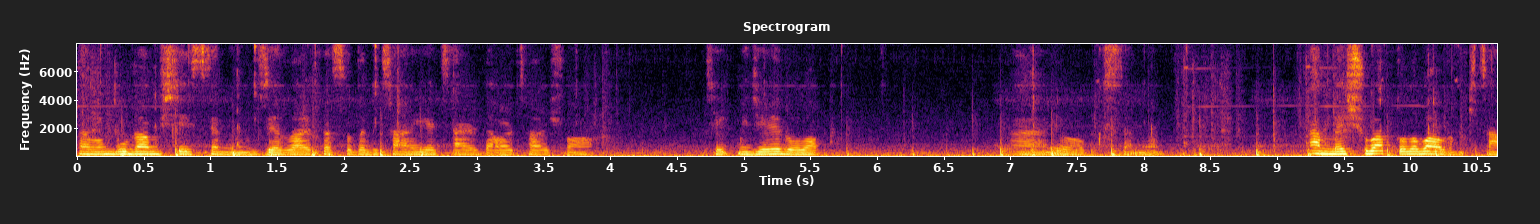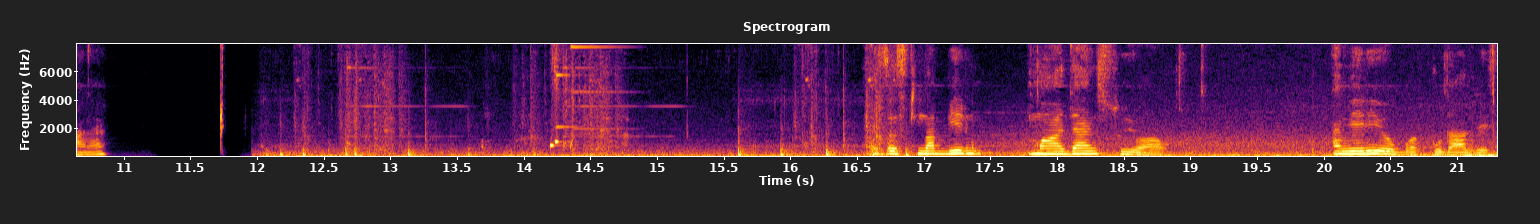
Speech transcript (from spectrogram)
Tamam buradan bir şey istemiyoruz. Yazar kasada bir tane yeter de artar şu an. Çekmeceli dolap. Ha, yok istemiyorum. Ben meşrubat dolabı aldım iki tane. Azasından bir maden suyu aldım. Hem veriyor bak burada adres.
